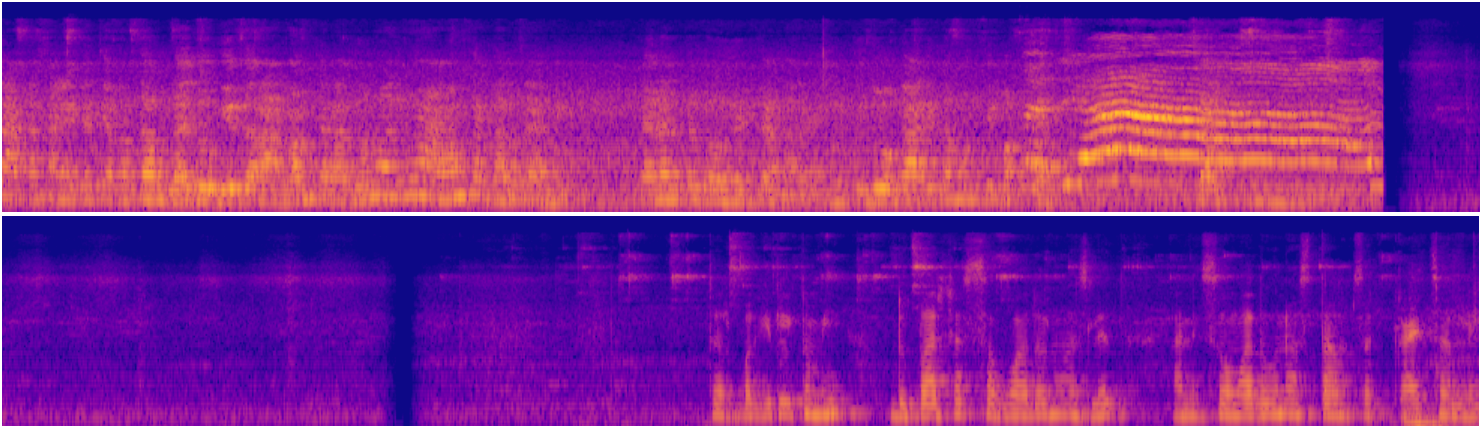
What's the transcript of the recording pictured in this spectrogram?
काका सांगितलं की आता दमलाय दोघे जरा आराम करा. दोन वाजता आराम करणारच आहे आम्ही. त्यानंतर गव्हर्नेट करणार आहे. मग ती दोघं आली तर मग ती बघतात. तर बघितलं तुम्ही दुपारच्या सव्वा दोन वाजलेत आणि सव्वा दोन वाजता आमचं काय चाललंय?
